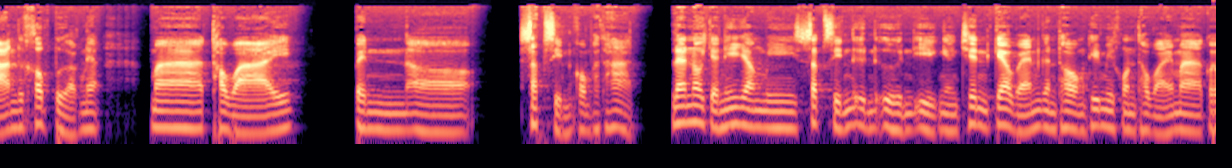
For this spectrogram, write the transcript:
ารหรือข้าวเปลือกเนี่ย มาถวายเป็นทรัพย์สินของพระธาตุและนอกจากนี้ยังมีทรัพย์สินอื่น ๆ อีกอย่างเช่น แก้วแหวนเงินทองที่มีคนถวายมาก็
